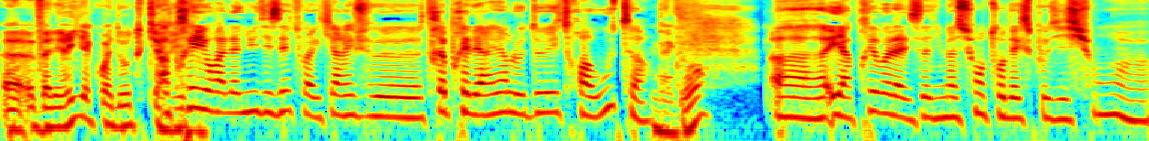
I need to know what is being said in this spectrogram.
Valérie, il y a quoi d'autre qui arrive? Après, il y aura la nuit des étoiles qui arrive très près derrière le 2 et 3 août. D'accord. Euh, et après, voilà, les animations autour d'exposition, euh,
